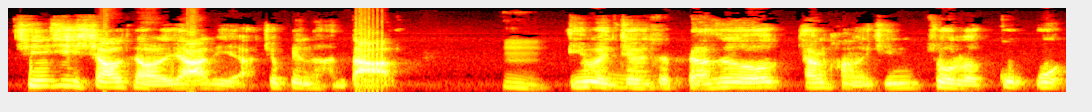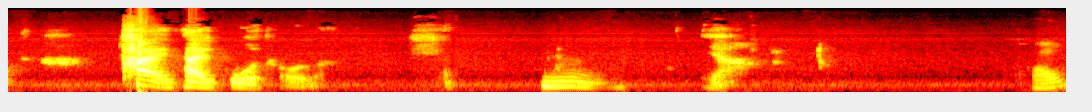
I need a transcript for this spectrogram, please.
经济萧条的压力啊就变得很大了。嗯，因为就是表示说央行已经做了过过太太过头了。嗯，呀，好，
